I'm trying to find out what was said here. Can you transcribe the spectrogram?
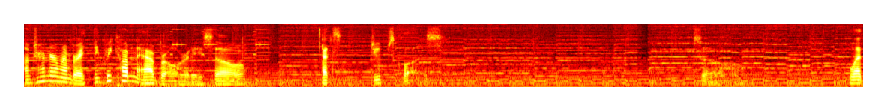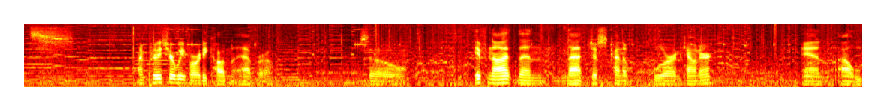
I'm trying to remember. I think we caught an Abra already, so... That's Dupe's Clause. So... Let's... I'm pretty sure we've already caught an Abra. So... If not, then that just kind of our encounter. And I'll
